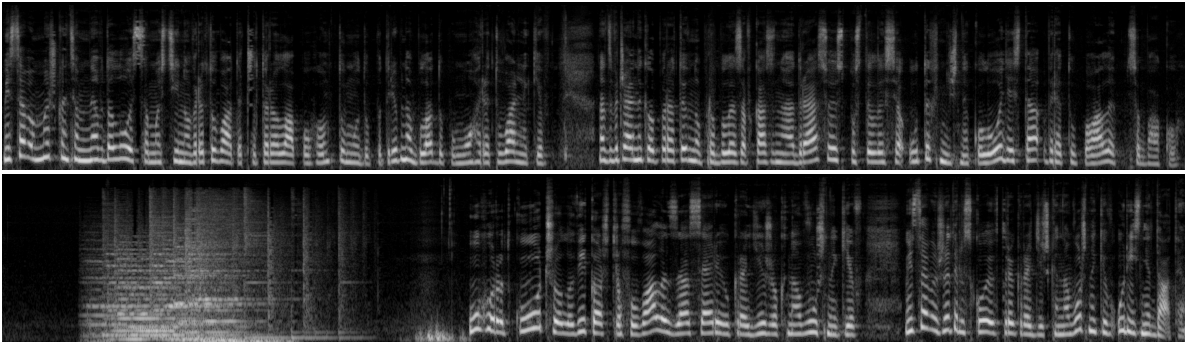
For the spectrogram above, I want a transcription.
Місцевим мешканцям не вдалося самостійно врятувати чотирилапого, тому потрібна була допомога рятувальників. Надзвичайники оперативно прибули за вказаною адресою, спустилися у технічний колодязь та врятували собаку. Городку чоловіка оштрафували за серію крадіжок навушників. Місцевий житель скоїв три крадіжки навушників у різні дати.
